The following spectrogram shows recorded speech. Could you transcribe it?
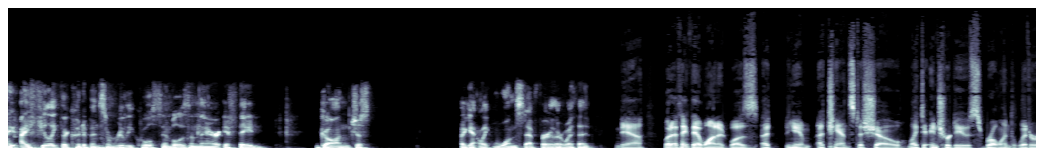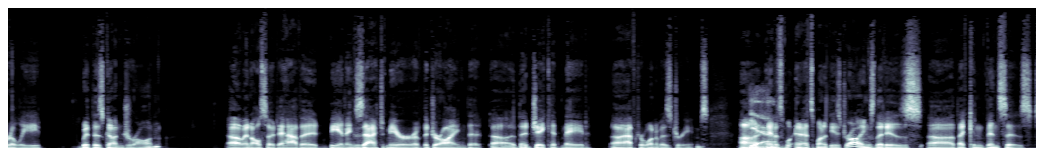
I, I feel like there could have been some really cool symbolism there if they'd gone just again like one step further with it. Yeah. What I think they wanted was a you know a chance to show like to introduce Roland literally with his gun drawn. um, and also to have it be an exact mirror of the drawing that uh, that Jake had made uh, after one of his dreams. Uh, Yeah. and it's and it's one of these drawings that is uh, that convinces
